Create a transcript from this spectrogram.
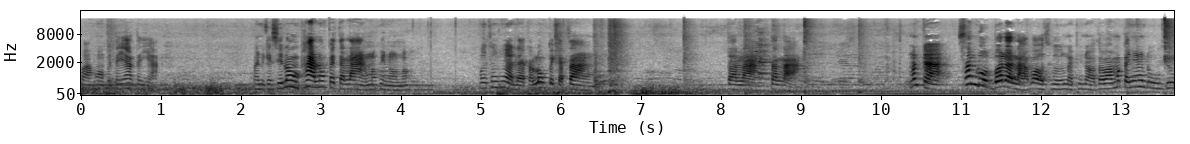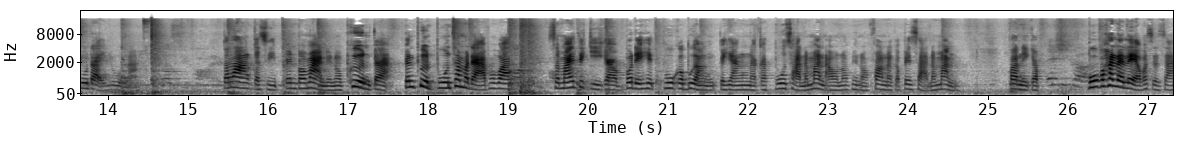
ฝ่าห้องเป็นตะย่านตะยานมันก็สิลงพาลงไปตารางเนาะพี่น้องเนาะเมื่อเท่าเหือแหละก็ลงไปกระตาง ตารางตาราง มันก็สำรวจเบิดและล่ะเบาเถึงนะพี่น้องแต่ว่ามันก็ยังดูอยู่ได้อยู่นะตารางก็สิเป็นประมาณนี้เนาะพื้นก็เป็นพื้นปูนธรรมดาเพราะว่า สมัยตะกี้ก็บ่ได้เฮ็ดปูกระเบื้องก็ยังนะก็ปูสารน้ำมันเอาเนาะพี่น้องฝั่งนั้นก็เป็นสารน้ำมันฝั่งนี้ก็ปูบ่ทันได้แล้วว่าซั่นซะ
